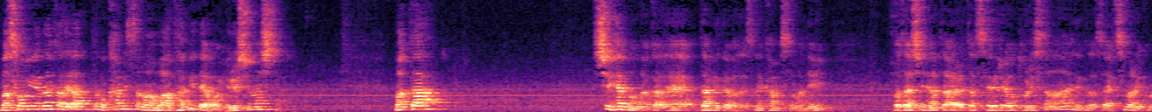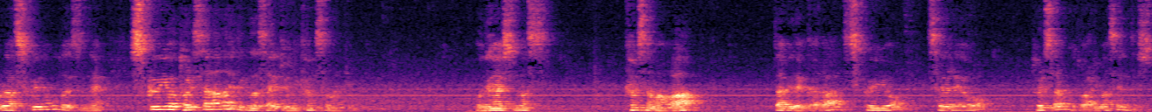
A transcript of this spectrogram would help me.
まあ、そういう中であっても神様はダビデを許しました。また詩篇の中でダビデはですね神様に私に与えられた精霊を取り去らないでください。つまりこれは救いのことですね。救いを取り去らないでくださいというふうに神様にお願いします。神様はダビデから救いを精霊を取り去ることはありませんでし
